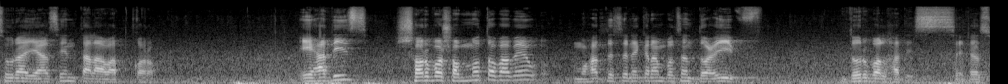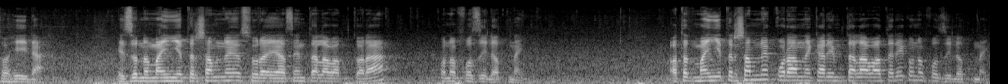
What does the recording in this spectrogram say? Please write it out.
সুরা ইয়াসিন তালাওয়াত করো। এই হাদিস সর্বসম্মতভাবে মহাদ্দেসেন একরাম বলছেন, দঈফ, দুর্বল হাদিস, এটা সহি না। এই জন্য মাইয়েতের সামনে সুরা ইয়াসিন তালাবাত করা কোনো ফজিলত নাই। অর্থাৎ মাইয়েতের সামনে কোরআন কারিম তালাওয়াতের কোনো ফজিলত নাই।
